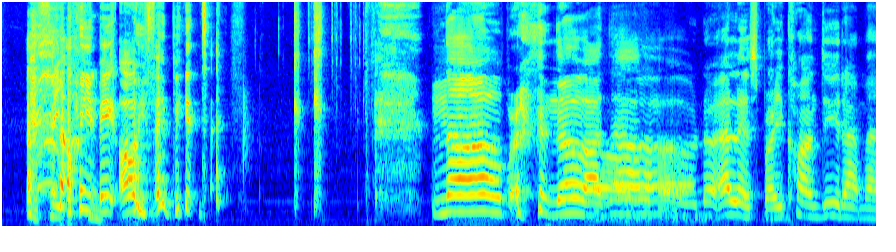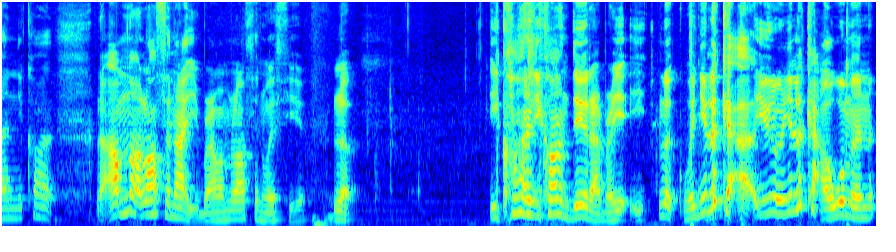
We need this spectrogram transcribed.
oh, you be oh, you fake being deaf. no, bro, no, I, no, oh. no, Ellis, bro, you can't do that, man. You can't. No, I'm not laughing at you, bro. I'm laughing with you. Look, you can't, you can't do that, bro. You, you- look, when you look at uh, you, when you look at a woman,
